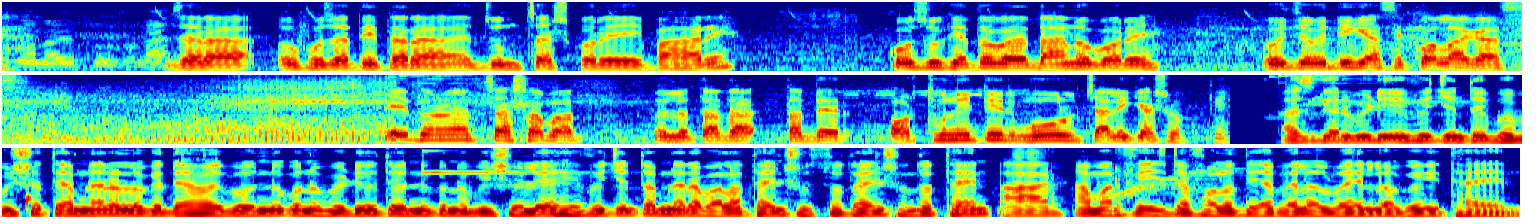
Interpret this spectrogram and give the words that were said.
যারা উপজাতি, তারা জুম চাষ করে এই পাহাড়ে। কচু ক্ষেত করে দানও করে। ওই যে ওইদিকে আছে কলা গাছ। এই ধরনের চাষাবাদ হলো তাদের তাদের অর্থনীতির মূল চালিকা শক্তি। আজকের ভিডিও এই পর্যন্তই। ভবিষ্যতে আপনারা লোকে দেখা হইবে অন্য কোনো ভিডিওতে, অন্য কোনো বিষয় লিয়ে এই পর্যন্ত আপনারা ভালো থাকেন, সুস্থ থাকেন, সুন্দর থাকেন। আর আমার পেজটা ফলো দিয়া বেলাল ভাইয়ের লগেই থাকেন।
